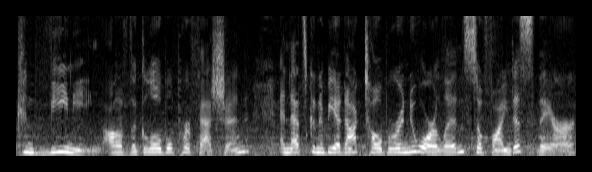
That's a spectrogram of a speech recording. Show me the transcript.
convening of the global profession, and that's going to be in October in New Orleans, so find us there.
